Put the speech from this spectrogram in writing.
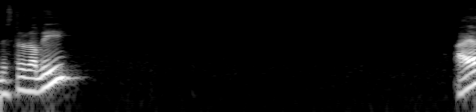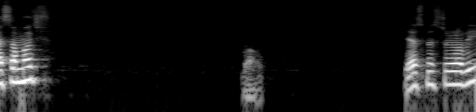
Mr ravi आया समझ? Yes mister Ravi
